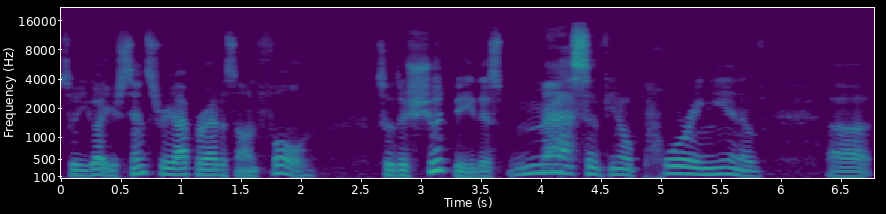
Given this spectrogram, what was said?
so you got your sensory apparatus on full. So there should be this massive, you know, pouring in of uh,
